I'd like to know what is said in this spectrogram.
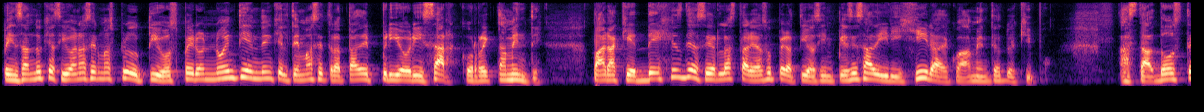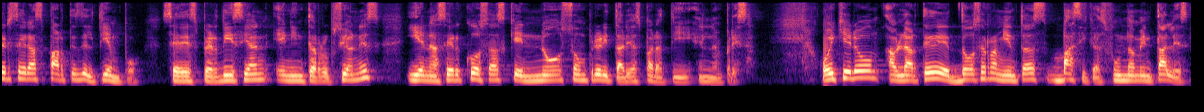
pensando que así van a ser más productivos, pero no entienden que el tema se trata de priorizar correctamente para que dejes de hacer las tareas operativas y empieces a dirigir adecuadamente a tu equipo. Hasta dos terceras partes del tiempo se desperdician en interrupciones y en hacer cosas que no son prioritarias para ti en la empresa. Hoy quiero hablarte de dos herramientas básicas, fundamentales,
